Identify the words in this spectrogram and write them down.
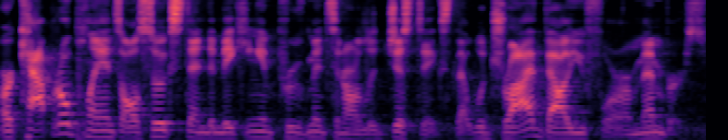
Our capital plans also extend to making improvements in our logistics that will drive value for our members.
